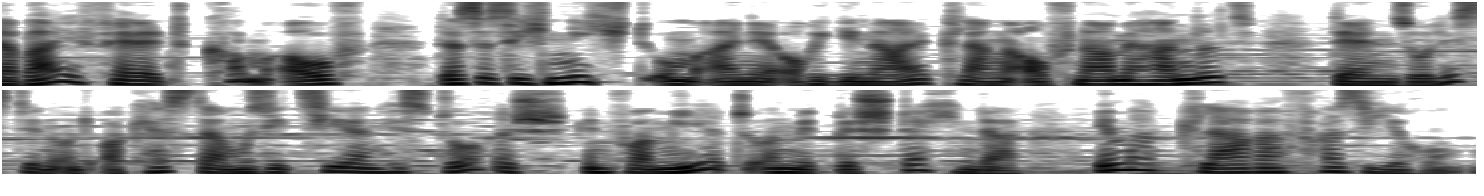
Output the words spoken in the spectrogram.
Dabei fällt kaum auf, dass es sich nicht um eine Originalklangaufnahme handelt, denn Solistin und Orchester musizieren historisch informiert und mit bestechender, immer klarer Phrasierung.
